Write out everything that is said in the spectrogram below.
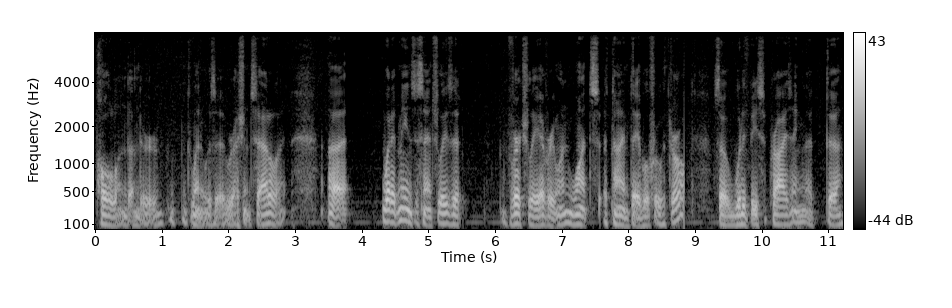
Poland under when it was a Russian satellite. Uh, what it means essentially is that virtually everyone wants a timetable for withdrawal. So would it be surprising that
